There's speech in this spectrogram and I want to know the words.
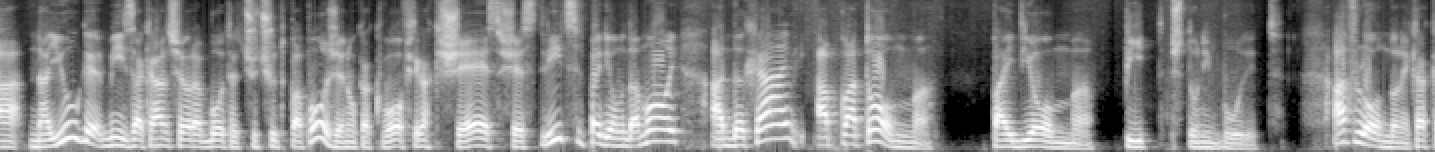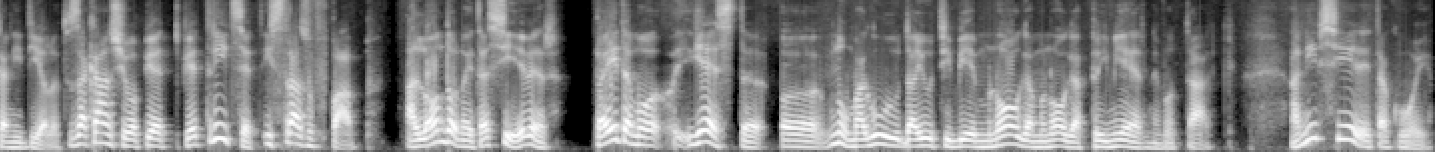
А на юге мы заканчиваем работать чуть-чуть попозже, ну как в офисе, как 6, 6.30, пойдем домой, отдыхаем, а потом пойдем пить что-нибудь. А в Лондоне, как они делают? Заканчиваю 5.30 и сразу в паб. А Лондон это север. Поэтому есть, э, ну, могу даю тебе много-много примерно вот так. Они все такой,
